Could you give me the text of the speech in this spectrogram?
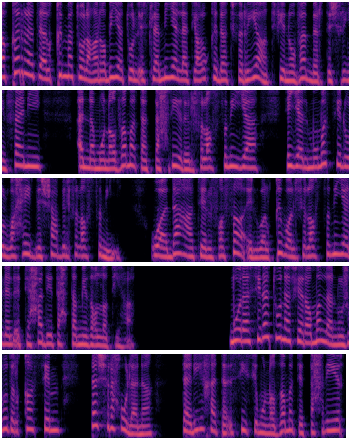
أقرت القمة العربية الإسلامية التي عقدت في الرياض في نوفمبر تشرين ثاني أن منظمة التحرير الفلسطينية هي الممثل الوحيد للشعب الفلسطيني ودعت الفصائل والقوى الفلسطينية للاتحاد تحت مظلتها. مراسلتنا في رام الله نجود القاسم تشرح لنا تاريخ تأسيس منظمة التحرير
